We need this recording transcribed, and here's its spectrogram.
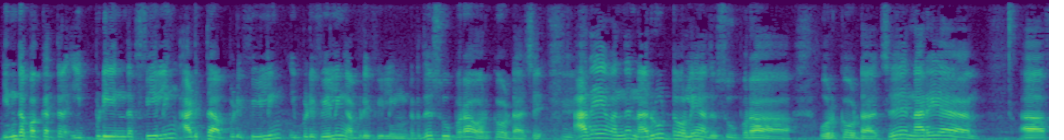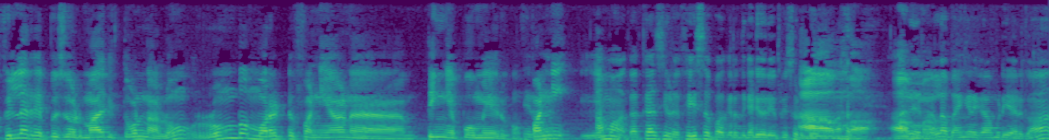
இந்த பக்கத்துல இப்படி இந்த ஃபீலிங் அடுத்து அப்படி ஃபீலிங் இப்படி ஃபீலிங் அப்படி ஃபீலிங்ன்றது சூப்பரா ஒர்க் அவுட் ஆச்சு அதே வந்து நரூட்டோலயும் அது சூப்பரா ஒர்க் அவுட் ஆச்சு. நிறைய ஃபில்லர் எபிசோட் மாதிரி தோணினாலும் ரொம்ப முரட்டு ஃபன்னியான திங் எப்பவுமே இருக்கும். ஃபன்னி ஆமா கக்காசியோட ஃபேஸ பாக்குறதுக்காண்டி ஒரு எபிசோட் நல்லா பயங்கர காமெடியா இருக்கும்.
